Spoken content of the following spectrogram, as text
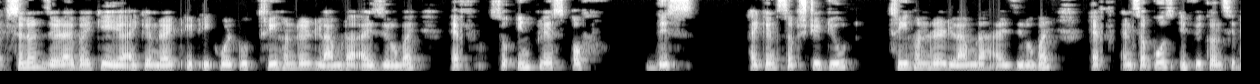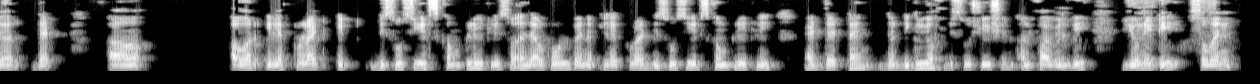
epsilon zi by ki i can write it equal to 300 lambda i0 by f. So in place of this i can substitute 300 lambda i0 by f. And suppose if we consider that uh, our electrolyte it dissociates completely. So as i've told when electrolyte dissociates completely at that time the degree of dissociation alpha will be unity. So when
